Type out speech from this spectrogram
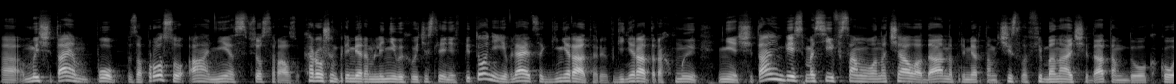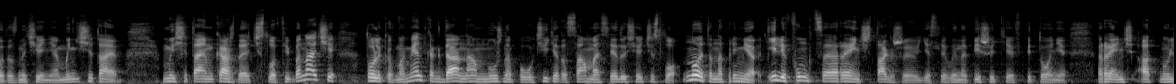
мы считаем по запросу, а не все сразу. Хорошим примером ленивых вычислений в питоне являются генераторы. В генераторах мы не считаем весь массив с самого начала, да, например, там числа Фибоначчи, да, там до какого-то значения, мы не считаем. Мы считаем каждое число Фибоначчи только в момент, когда нам нужно получить это самое следующее число. Ну, это, например, или функция range, также, если вы напишете в питоне range от 0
